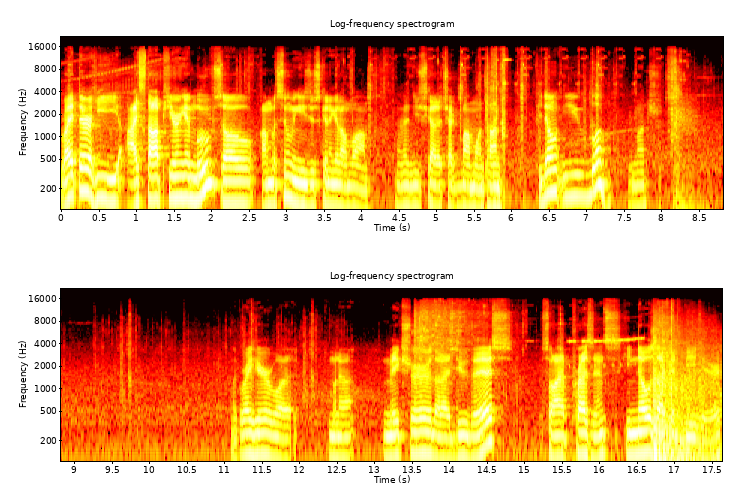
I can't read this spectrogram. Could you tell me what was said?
Right there, he. I stopped hearing him move, so I'm assuming he's just gonna get on bomb. And then you just gotta check bomb one time. If you don't, you blow. Pretty much. Like right here, what? I'm gonna make sure that I do this. So I have presence. He knows I could be here.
